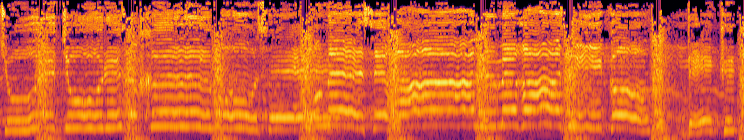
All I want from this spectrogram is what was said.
چور چور زخموں سے۔ میں سے حال میں غازی کو دیکھتی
